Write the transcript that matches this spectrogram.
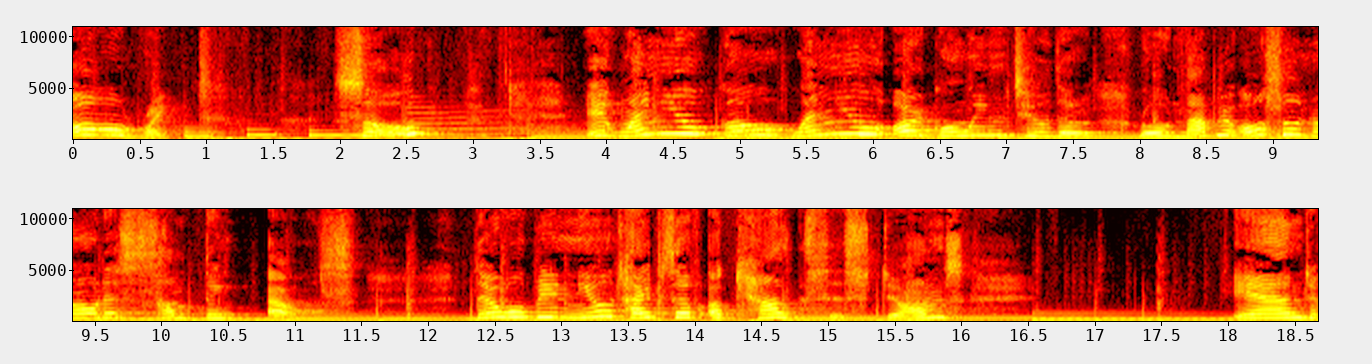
Alright. So, it when you go when you are going to the road map, you also notice something else. There will be new types of account systems and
